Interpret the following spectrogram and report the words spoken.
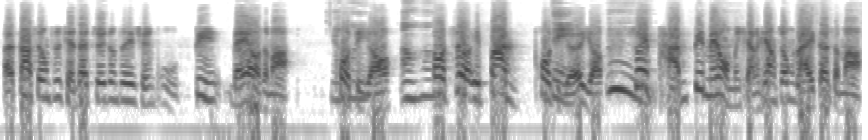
呃大师兄之前在追踪这些全股，并没有什么破底哦，哦，只有一半破底而已哦。所以盘并没有我们想象中来的什么。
